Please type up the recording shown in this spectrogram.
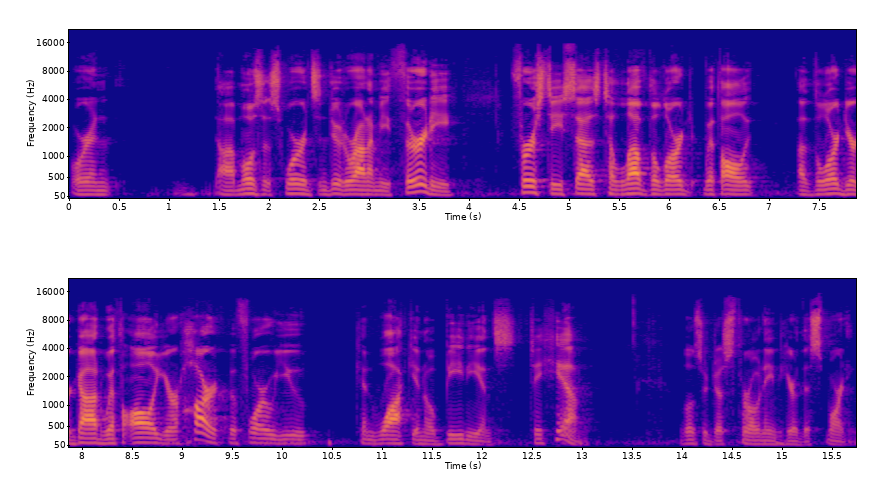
Or in uh, Moses' words in Deuteronomy 30, first he says to love the Lord with all uh, the Lord your God with all your heart before you can walk in obedience to Him. Those are just thrown in here this morning.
